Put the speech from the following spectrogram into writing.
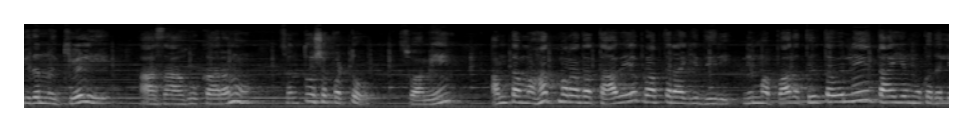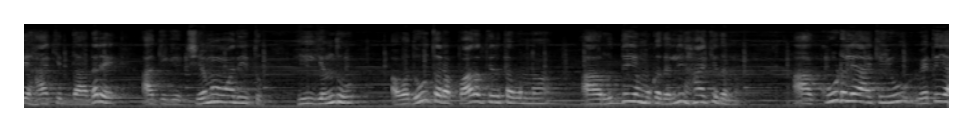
ಇದನ್ನು ಕೇಳಿ ಆ ಸಾಹುಕಾರನು ಸಂತೋಷಪಟ್ಟು, ಸ್ವಾಮಿ, ಅಂಥ ಮಹಾತ್ಮರಾದ ತಾವೇ ಪ್ರಾಪ್ತರಾಗಿದ್ದೀರಿ. ನಿಮ್ಮ ಪಾದತೀರ್ಥವನ್ನೇ ತಾಯಿಯ ಮುಖದಲ್ಲಿ ಹಾಕಿದ್ದಾದರೆ ಆಕೆಗೆ ಕ್ಷೇಮವಾದೀತು. ಹೀಗೆಂದು ಅವಧೂತರ ಪಾದತೀರ್ಥವನ್ನು ಆ ವೃದ್ಧೆಯ ಮುಖದಲ್ಲಿ ಹಾಕಿದನು. ಆ ಕೂಡಲೇ ಆಕೆಯು ವ್ಯತೆಯ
